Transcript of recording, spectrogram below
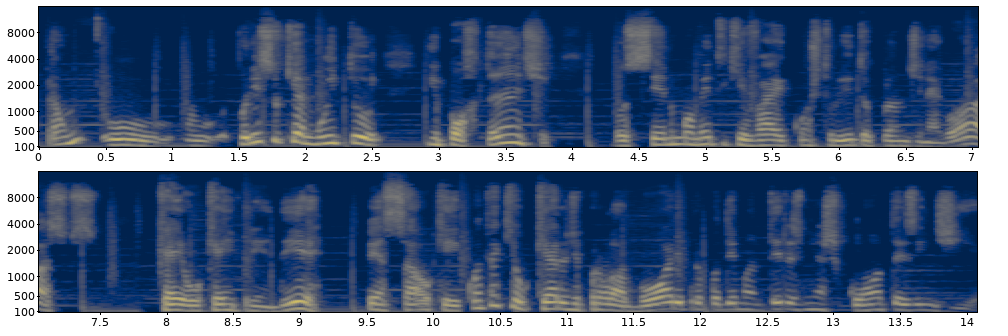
Então, o, o, por isso que é muito importante você, no momento em que vai construir teu plano de negócios, quer, ou quer empreender, pensar, ok, quanto é que eu quero de prolabore para poder manter as minhas contas em dia?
